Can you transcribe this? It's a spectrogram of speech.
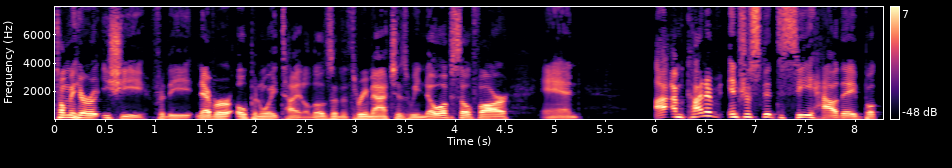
Tomohiro Ishii for the never open weight title. Those are the three matches we know of so far. And I- am kind of interested to see how they book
